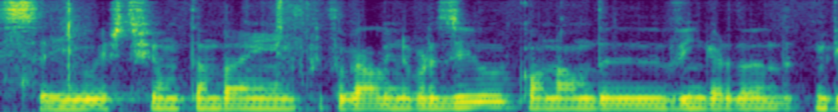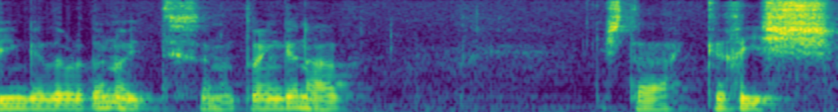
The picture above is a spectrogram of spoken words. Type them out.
Saiu este filme também em Portugal e no Brasil com o nome de Vingador, Vingador da Noite, se eu não estou enganado. Está Carriche.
